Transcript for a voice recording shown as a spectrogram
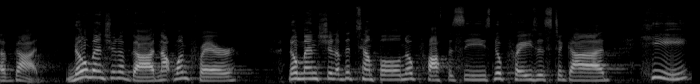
of God. No mention of God, not one prayer, no mention of the temple, no prophecies, no praises to God. He,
